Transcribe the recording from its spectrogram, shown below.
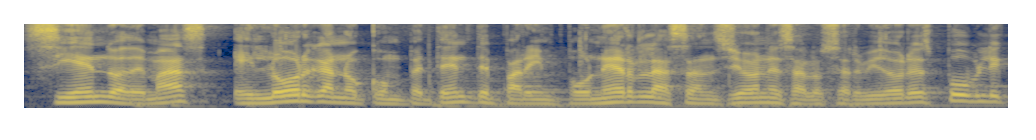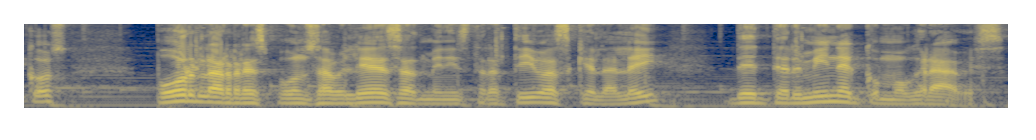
siendo además el órgano competente para imponer las sanciones a los servidores públicos por las responsabilidades administrativas que la ley determine como graves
